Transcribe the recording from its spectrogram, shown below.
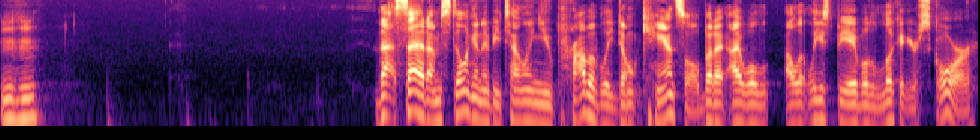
Mm-hmm. That said, I'm still going to be telling you probably don't cancel, but I, I will. I'll at least be able to look at your score,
